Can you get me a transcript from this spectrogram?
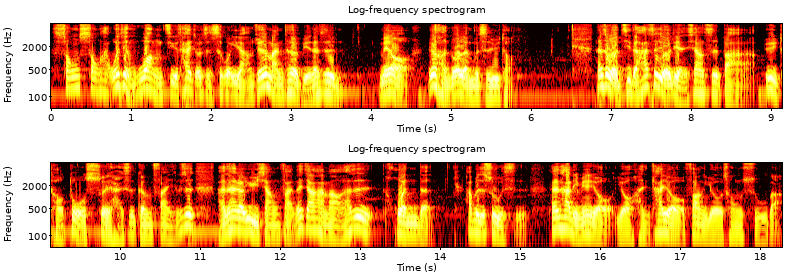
松松啊，我有点忘记了，太久只吃过一两，觉得蛮特别，但是没有，因为很多人不吃芋头。但是我记得它是有点像是把芋头剁碎，还是跟饭，就是反正它叫芋香饭，那家还蛮好，它是荤的，它不是素食，但是它里面有有很，它有放油葱酥吧，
